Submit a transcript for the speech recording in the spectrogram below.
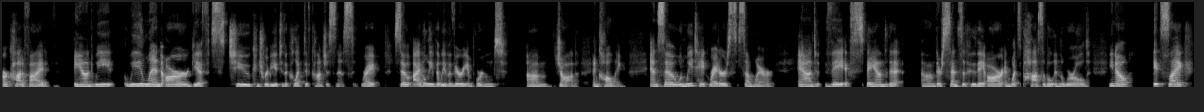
are codified and we we lend our gifts to contribute to the collective consciousness, right? So I believe that we have a very important um, job and calling. And so when we take writers somewhere and they expand the um, their sense of who they are and what's possible in the world, you know, it's like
